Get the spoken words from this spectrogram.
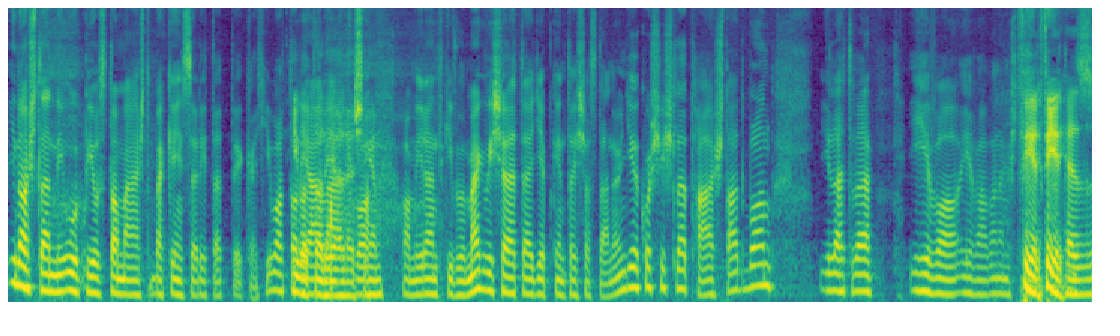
inas lenni, Ulpius Tamást bekényszerítették egy hivatali, hivatali állás, állásba, igen. ami rendkívül megviselte egyébként, és aztán öngyilkos is lett Hallstattban, illetve Éva, Évával nem is Fér, férjhez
